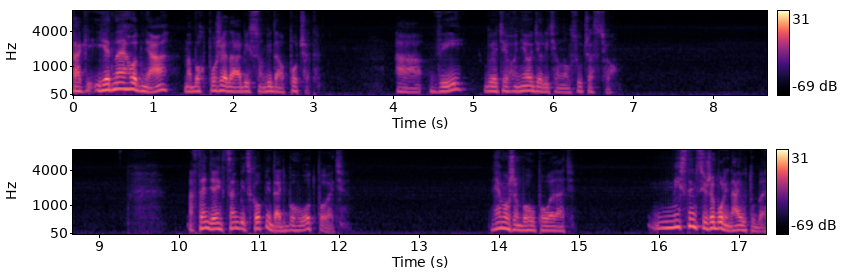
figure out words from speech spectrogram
tak jedného dňa ma Boh požiada, aby som vydal počet. A vy budete jeho neoddeliteľnou súčasťou. A v ten deň chcem byť schopný dať Bohu odpoveď. Nemôžem Bohu povedať. Myslím si, že boli na YouTube.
